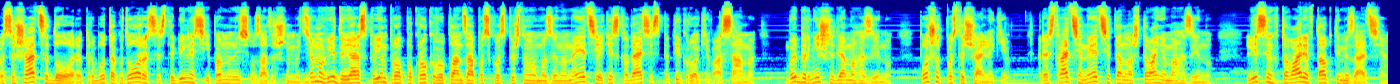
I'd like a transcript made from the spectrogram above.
Бо США це долари. Прибуток в доларах це стабільність і певненість у завтрашньому дні. В цьому відео я розповім про покроковий план запуску успішного магазину на Etsy, який складається з п'яти кроків, а саме. Вибір ніші для магазину, пошук постачальників, реєстрація Etsy та налаштування магазину, лісинг товарів та оптимізація,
